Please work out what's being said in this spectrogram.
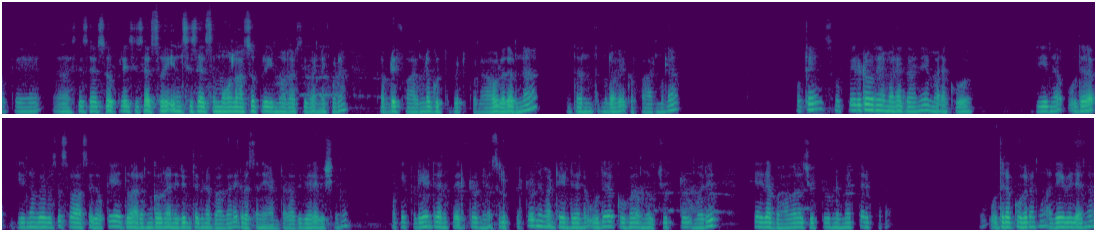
Okay. Scissors pre scissors incisors molars premolars ఇవన్నీ కూడా కాబట్టి ఫార్ములా గుర్తుపెట్టుకోండి. ఆవులదన్న దంతముల యొక్క ఫార్ములా. ఓకే. సో పెరిటోనియం అనగానే మనకు జీర్ణ ఉదర జీర్ణ వ్యవస్థ శ్వాస ఒకే ద్వారంగా ఉన్న నిర్మితమైన భాగాన్ని గ్రసని అంటారు. అది వేరే విషయం ఓకే. ఇక్కడ ఏంటిదని పెరిటోనియం. అసలు పెరిటోనియం అంటే ఏంటిదంటే ఉదర కుహరంలో చుట్టూ మరియు శరీర భాగాల చుట్టూ ఉండే మెత్తడి పొర. ఉదర కుహరము అదేవిధంగా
